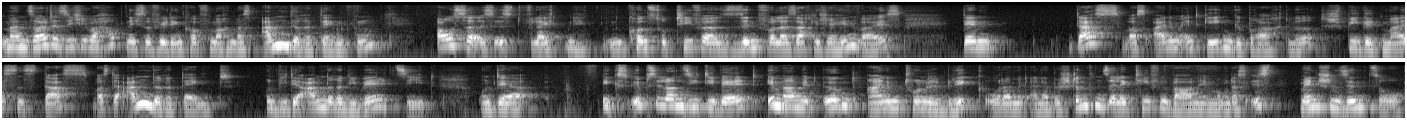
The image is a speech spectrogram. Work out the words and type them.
Man sollte sich überhaupt nicht so viel den Kopf machen, was andere denken, außer es ist vielleicht ein konstruktiver, sinnvoller, sachlicher Hinweis. Denn das, was einem entgegengebracht wird, spiegelt meistens das, was der andere denkt und wie der andere die Welt sieht. Und der XY sieht die Welt immer mit irgendeinem Tunnelblick oder mit einer bestimmten selektiven Wahrnehmung. Das ist, Menschen sind so.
